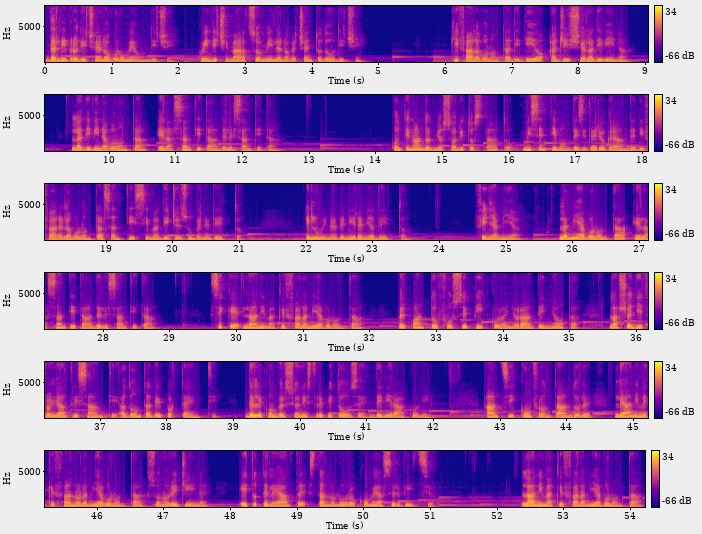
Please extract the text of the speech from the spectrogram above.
Dal Libro di Cielo, volume 11, 15 marzo 1912. Chi fa la volontà di Dio agisce alla divina. La divina volontà è la santità delle santità. Continuando il mio solito stato, mi sentivo un desiderio grande di fare la volontà santissima di Gesù benedetto. E lui nel venire mi ha detto, Figlia mia, la mia volontà è la santità delle santità sicché l'anima che fa la mia volontà, per quanto fosse piccola, ignorante e ignota, lascia dietro gli altri santi ad onta dei portenti, delle conversioni strepitose, dei miracoli. Anzi, confrontandole, le anime che fanno la mia volontà sono regine e tutte le altre stanno loro come a servizio. L'anima che fa la mia volontà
